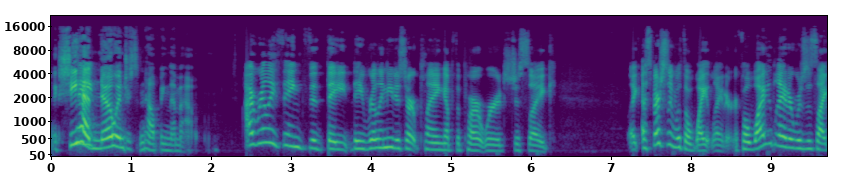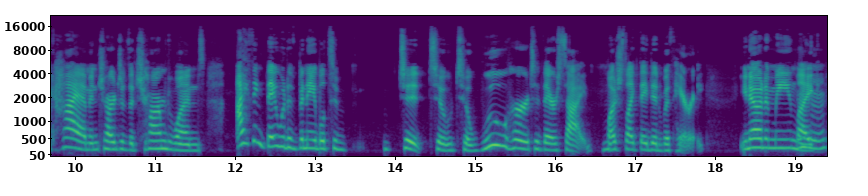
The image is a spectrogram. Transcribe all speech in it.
like she had no interest in helping them out I really think that they they really need to start playing up the part where it's just like like especially with a white lighter. If a white lighter was just like, "Hi, I'm in charge of the charmed ones," I think they would have been able to to to to woo her to their side, much like they did with Harry. You know what I mean? Like Mhm.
